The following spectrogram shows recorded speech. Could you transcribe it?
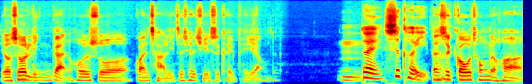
有时候灵感或者说观察力这些其实是可以培养的，嗯，对，是可以的。但是沟通的话，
